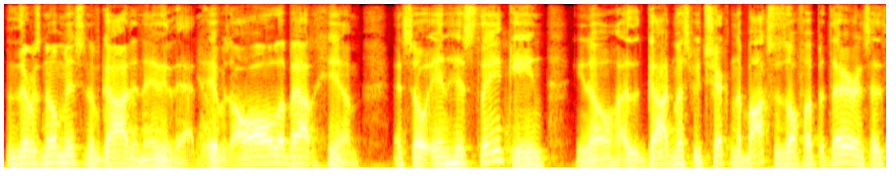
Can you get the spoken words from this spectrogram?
there was no mention of God in any of that. Yeah. It was all about him. And so in his thinking, you know, uh, God must be checking the boxes off up at there and says,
